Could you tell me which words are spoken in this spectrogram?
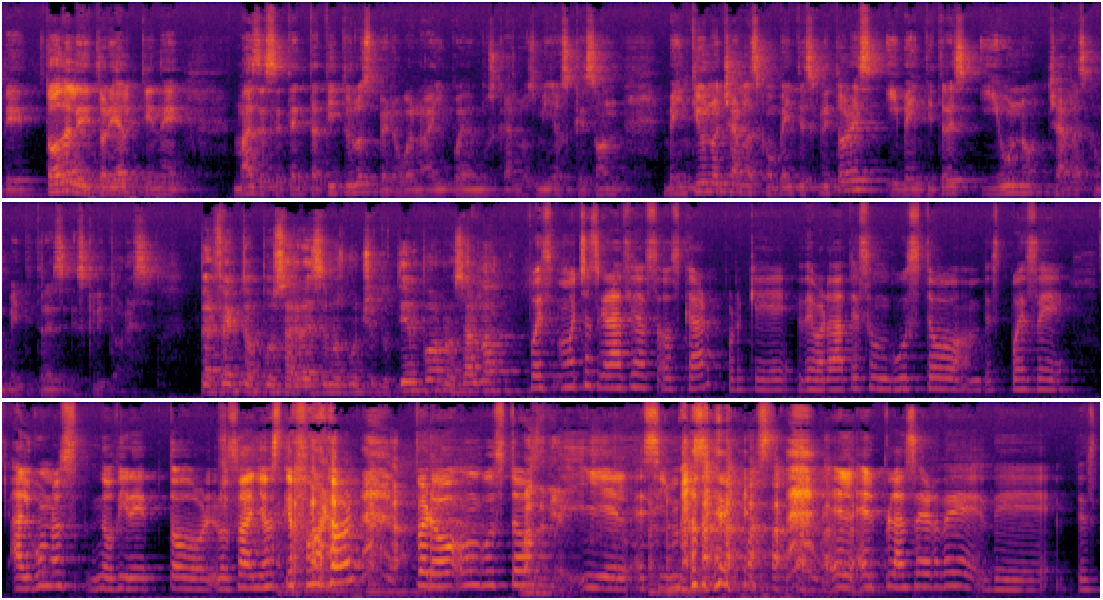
de- toda la editorial, tiene más de 70 títulos, pero bueno, ahí pueden buscar los míos, que son 21 charlas con 20 escritores y 23 y 1 charlas con 23 escritoras. Perfecto, pues agradecemos mucho tu tiempo, Rosalba. Pues muchas gracias, Oscar, porque de verdad es un gusto después de algunos, no diré todos los años que fueron, pero un gusto Más de diez. y el, sí, más de diez. el, el placer de, de- des-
